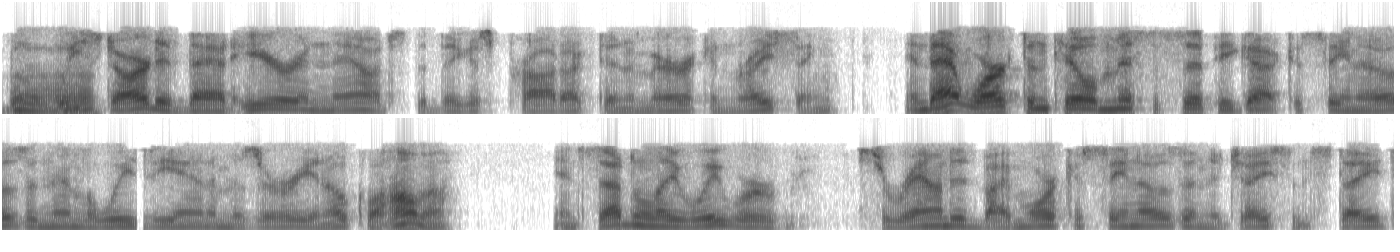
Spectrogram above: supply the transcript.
but we started that here and now it's the biggest product in American racing and that worked until Mississippi got casinos and then Louisiana, Missouri and Oklahoma and suddenly we were surrounded by more casinos in adjacent states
